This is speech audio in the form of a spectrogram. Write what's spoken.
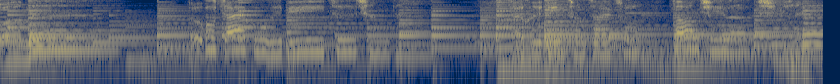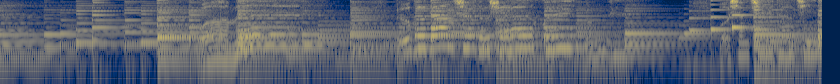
我们都不在乎为彼此承担，才会一错再错，放弃了想知道今天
